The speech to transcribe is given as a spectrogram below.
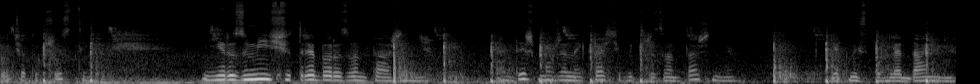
початок- шостий. І розумію, що треба розвантаження. Де ж може найкраще бути розвантаження, як не споглядання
